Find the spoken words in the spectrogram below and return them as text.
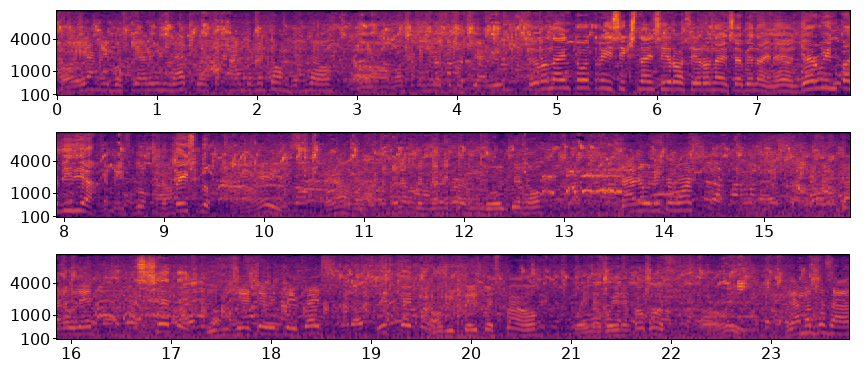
O yan, kay Boss Jerwin lahat. Contact number na to. Ang ganda oh. Oh, kontakin nyo si Boss Jerwin 0923-690-0979. Ayun, Jerwin Padilla. sa Facebook. Sa Ha? Facebook. Okay. Ayan, kontakin nyo lang. Ganda na itong golden oh. Gano ulit to boss? Gano ulit? 7. 17 with papers. With paper. Oh, with papers pa oh. Buhay na buhay na to boss. Okay. Salamat boss ha.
